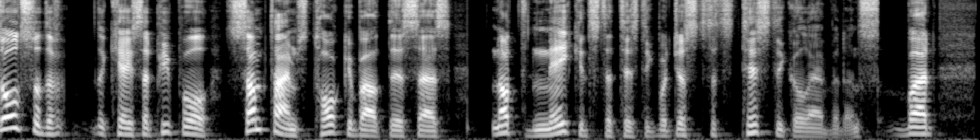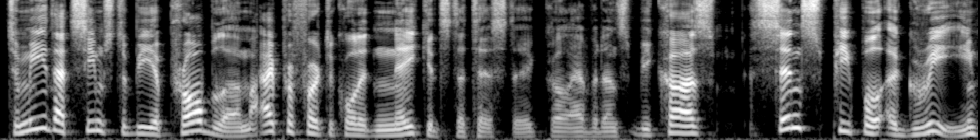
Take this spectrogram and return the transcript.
also the, the case that people sometimes talk about this as not naked statistic, but just statistical evidence. But to me, that seems to be a problem. I prefer to call it naked statistical evidence because since people agree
